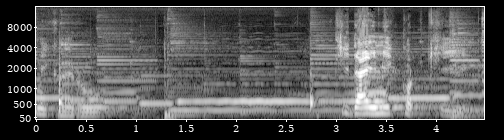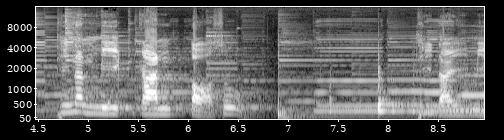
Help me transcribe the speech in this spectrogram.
ไม่เคยรู้ ที่ใดมีกฎขี่ที่นั่นมีการต่อสู้ ที่ใดมี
